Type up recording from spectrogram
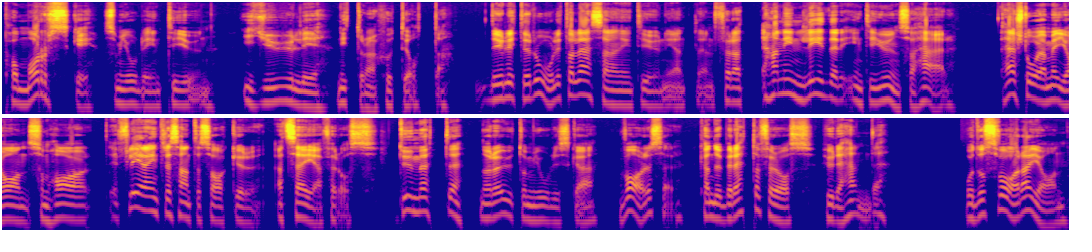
Pomorski som gjorde intervjun i juli 1978. Det är ju lite roligt att läsa den intervjun egentligen, för att han inleder intervjun så här. Här står jag med Jan som har flera intressanta saker att säga för oss. Du mötte några utomjordiska varelser. Kan du berätta för oss hur det hände? Och då svarar Jan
